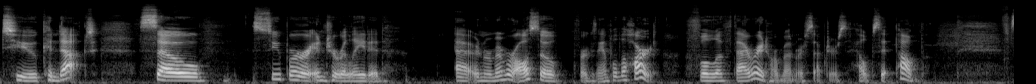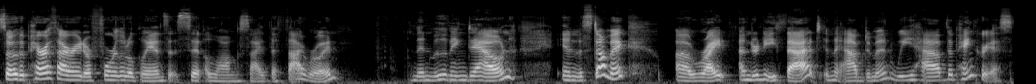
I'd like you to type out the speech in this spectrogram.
to conduct. So, super interrelated. Uh, and remember also, for example, the heart, full of thyroid hormone receptors, helps it pump. So, the parathyroid are four little glands that sit alongside the thyroid. Then, moving down in the stomach, uh, right underneath that in the abdomen, we have the pancreas.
